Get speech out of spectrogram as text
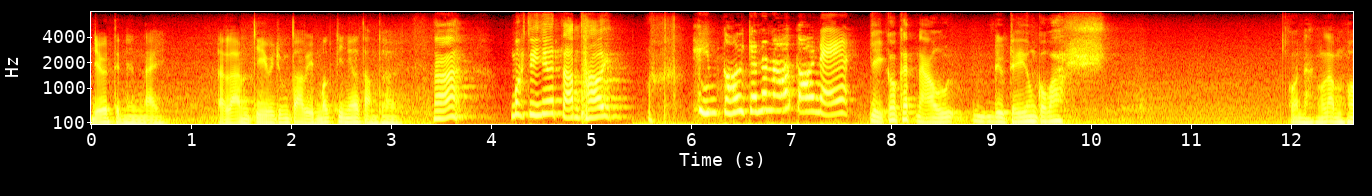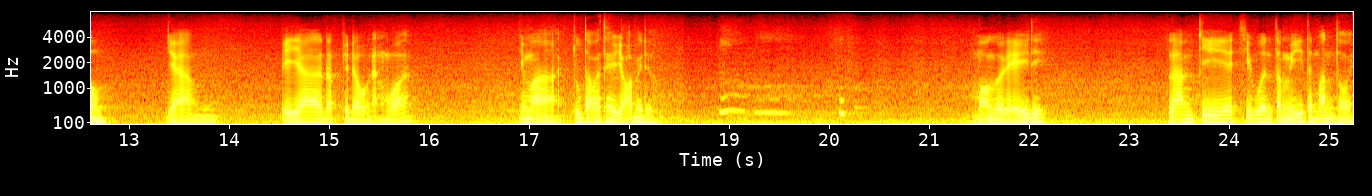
Với tình hình này Là Lam Chi của chúng ta bị mất trí nhớ tạm thời Hả? Mất trí nhớ tạm thời. Im coi cho nó nói coi nè. Vậy có cách nào điều trị không cô ba Có nặng lắm không? Dạ Bị da đập cho đầu nặng quá. Nhưng mà chúng ta phải theo dõi mới được. Mọi người để ý đi. Lam Chi á, chỉ quên tâm ý tâm anh thôi.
